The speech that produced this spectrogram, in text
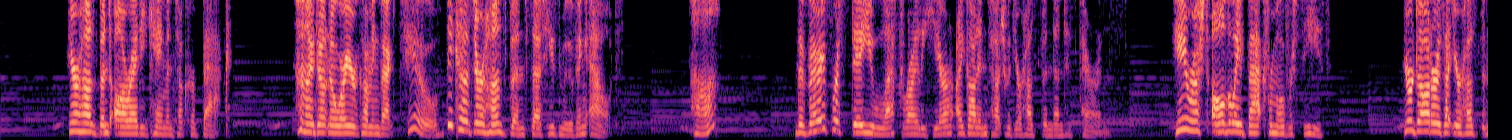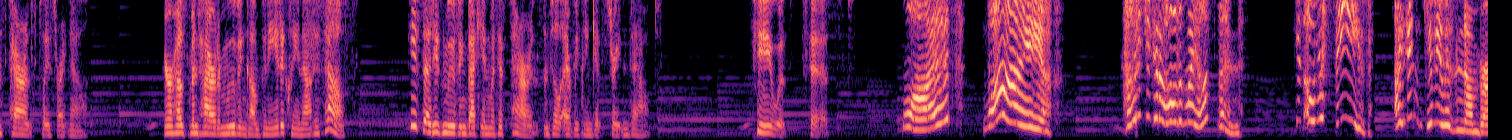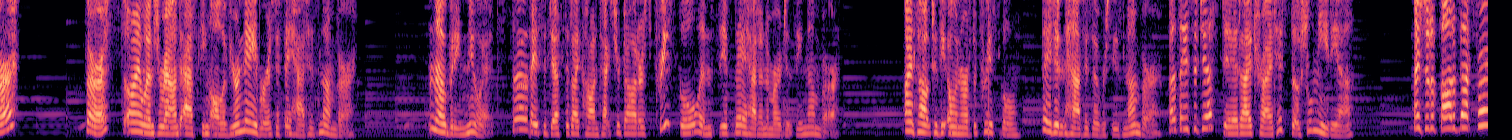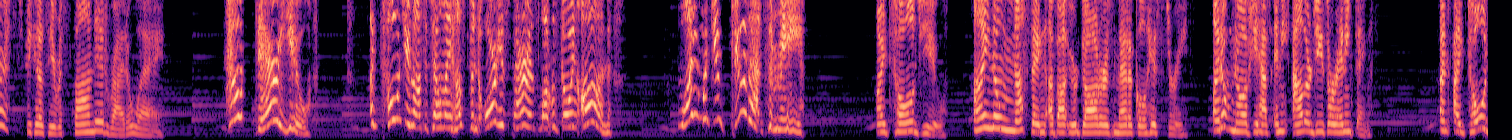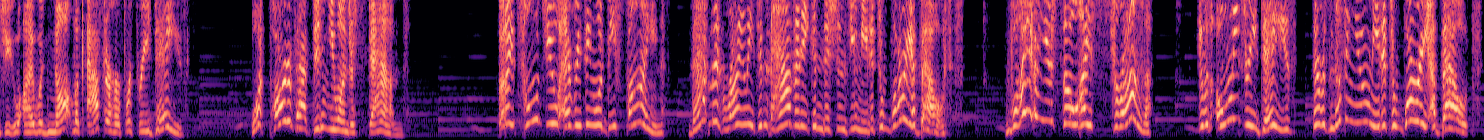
Your husband already came and took her back. And I don't know where you're coming back to, because your husband said he's moving out. Huh? The very first day you left Riley here, I got in touch with your husband and his parents. He rushed all the way back from overseas. Your daughter is at your husband's parents' place right now. Your husband hired a moving company to clean out his house. He said he's moving back in with his parents until everything gets straightened out. He was pissed. What? Why? How did you get a hold of my husband? He's overseas! I didn't give you his number! First, I went around asking all of your neighbors if they had his number. Nobody knew it, so they suggested I contact your daughter's preschool and see if they had an emergency number. I talked to the owner of the preschool, they didn't have his overseas number, but they suggested I tried his social media. I should have thought of that first, because he responded right away. How dare you! I told you not to tell my husband or his parents what was going on! Why would you do that to me? I told you. I know nothing about your daughter's medical history. I don't know if she has any allergies or anything. And I told you I would not look after her for three days. What part of that didn't you understand? But I told you everything would be fine. That meant Riley didn't have any conditions you needed to worry about. Why are you so high strung? It was only three days. There was nothing you needed to worry about.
